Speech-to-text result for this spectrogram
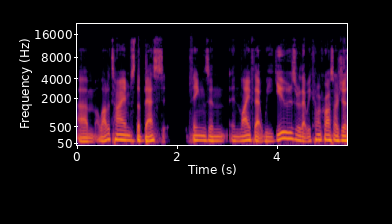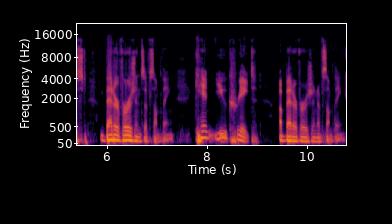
Um, a lot of times, the best things in, in life that we use or that we come across are just better versions of something. Can you create a better version of something?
